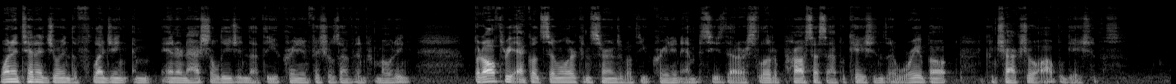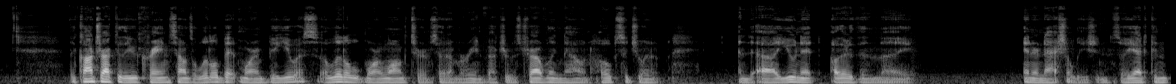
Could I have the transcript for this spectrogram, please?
One intended to join the fledgling International Legion that the Ukrainian officials have been promoting, but all three echoed similar concerns about the Ukrainian embassies that are slow to process applications and worry about contractual obligations. The contract of the Ukraine sounds a little bit more ambiguous, a little more long term, said a Marine veteran who's traveling now and hopes to join a uh, unit other than the International Legion. So he had con-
